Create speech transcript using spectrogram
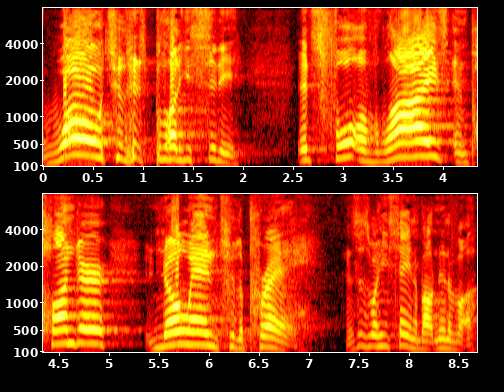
Woe to this bloody city! It's full of lies and plunder, no end to the prey. This is what he's saying about Nineveh.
